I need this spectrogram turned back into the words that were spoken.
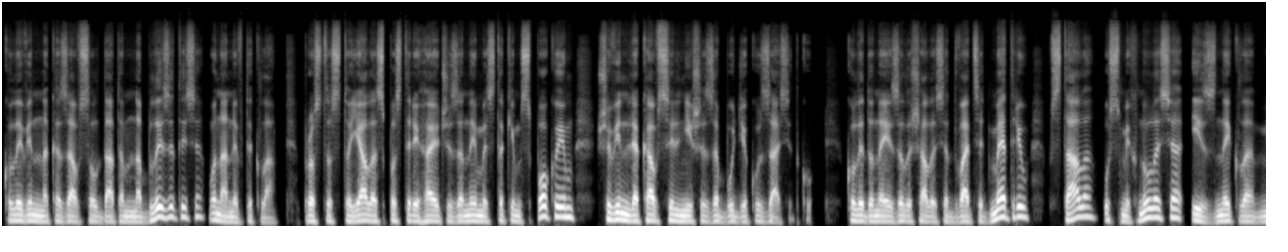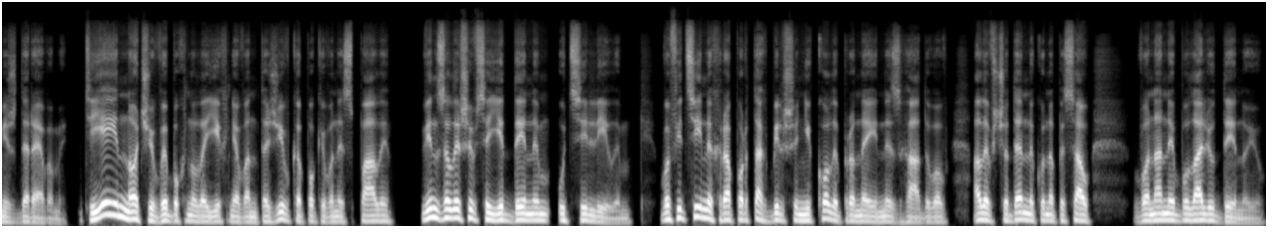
Коли він наказав солдатам наблизитися, вона не втекла. Просто стояла, спостерігаючи за ними з таким спокоєм, що він лякав сильніше за будь-яку засідку. Коли до неї залишалося 20 метрів, встала, усміхнулася і зникла між деревами. Тієї ночі вибухнула їхня вантажівка, поки вони спали. Він залишився єдиним уцілілим. В офіційних рапортах більше ніколи про неї не згадував, але в щоденнику написав «Вона не була людиною»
